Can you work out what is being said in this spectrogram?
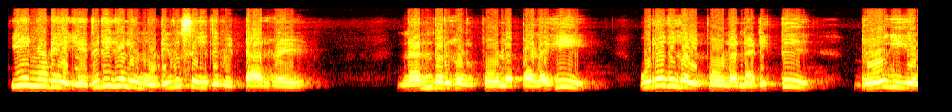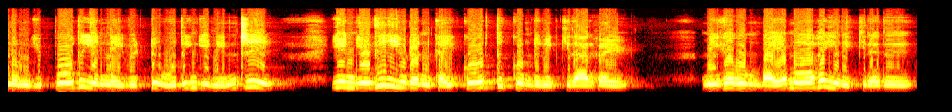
என்னுடைய எதிரிகளும் முடிவு செய்து விட்டார்கள். நண்பர்கள் போல பழகி உறவுகள் போல நடித்து துரோகிகளும் இப்போது என்னை விட்டு ஒதுங்கி நின்று என் எதிரியுடன் கைகோர்த்து கொண்டு நிற்கிறார்கள். மிகவும் பயமாக இருக்கிறது.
